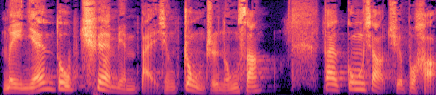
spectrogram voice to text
每年都劝勉百姓种植农桑，但功效却不好，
